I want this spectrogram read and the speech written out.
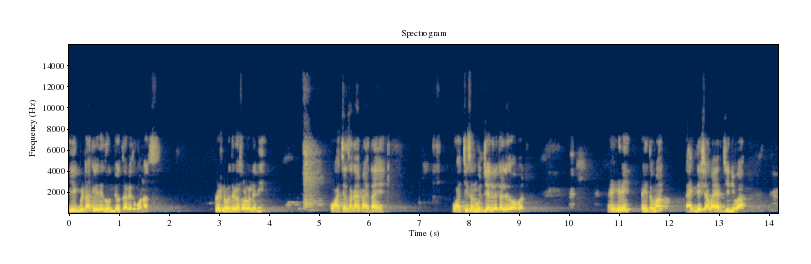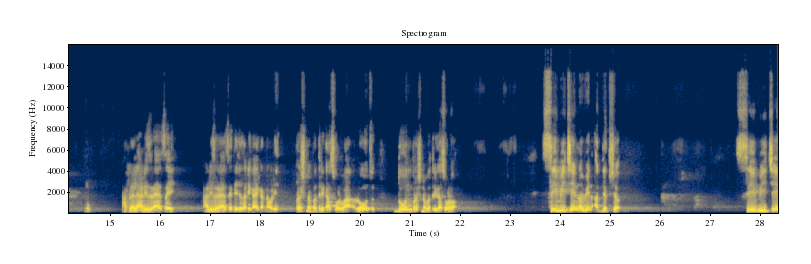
एक बी टाकली नाही दोन दिवस झाले तू कोणाच. प्रश्नपत्रिका सोडवल्या नाही वाच्याचा काय फायदा आहे? वाची सण उज्जैनला चालले जाऊ हो आपण. आहे की नाही? तर मग. लाईक देशाबाहेर जी निवा. आपल्याला अडीच राहायचं आहे. अडीच राहायचं आहे त्याच्यासाठी काय करणार पडेल प्रश्नपत्रिका सोडवा. रोज दोन प्रश्नपत्रिका सोडवा. सेबीचे नवीन अध्यक्ष. सेबीचे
